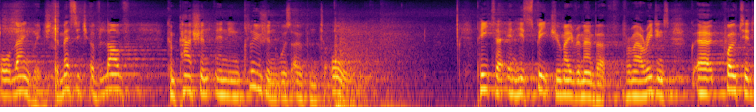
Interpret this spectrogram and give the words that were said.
or language. The message of love, compassion, and inclusion was open to all. Peter, in his speech, you may remember from our readings, uh, quoted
